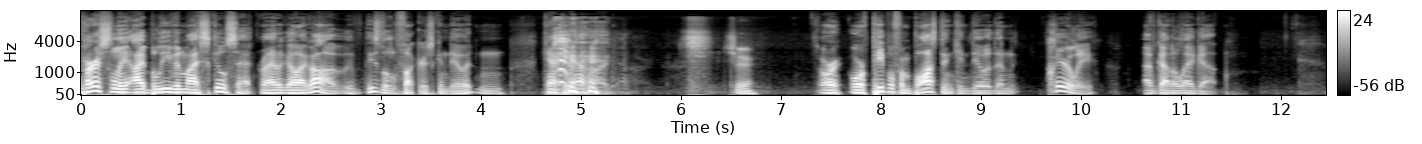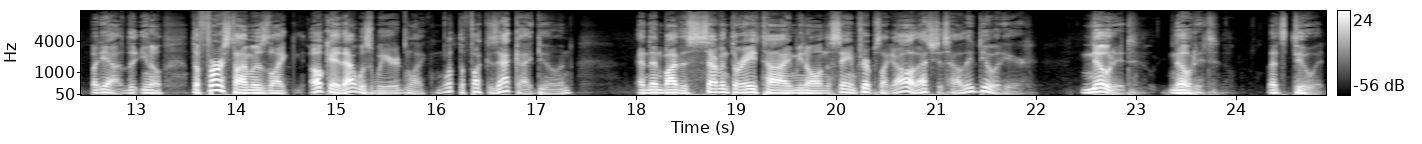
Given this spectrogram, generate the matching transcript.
personally I believe in my skill set. Right, I go like, oh, these little fuckers can do it, and can't be that hard. sure. Or or if people from Boston can do it, then clearly I've got a leg up. But yeah, the, you know, the first time it was like, okay, that was weird. Like, what the fuck is that guy doing? And then by the seventh or eighth time, you know, on the same trip, it's like, oh, that's just how they do it here. Noted, noted. Let's do it.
